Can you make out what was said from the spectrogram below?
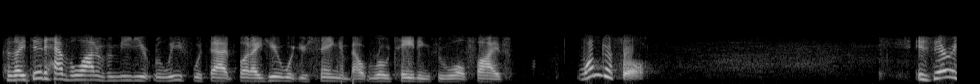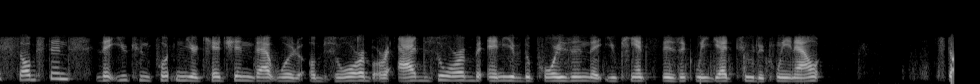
Because I did have a lot of immediate relief with that, but I hear what you're saying about rotating through all five. Wonderful. Is there a substance that you can put in your kitchen that would absorb or adsorb any of the poison that you can't physically get to to clean out? Stuff.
